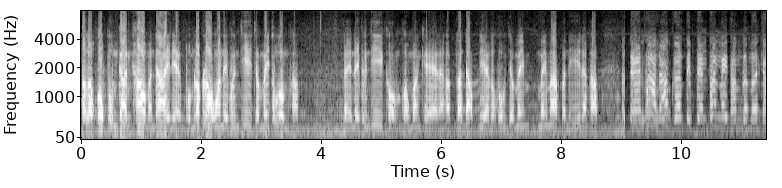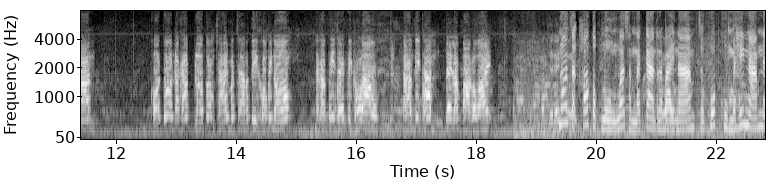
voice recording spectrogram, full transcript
ถ้าเราควบคุมการเข้ามันได้เนี่ย ผมรับรองว่าในพื้นที่จะไม่ท่วมครับ ในในพื้นที่ของของบางแคนะครับ ระดับเนี่ยก็คงจะไม่ไม่มากกว่านี้นะครับ แต่ถ้าน้ำเกินติดเต็มท่านไม่ทำดำเนินการ ขอโทษนะครับ เราต้องใช้มัจฉามติของพี่น้องนะครับ ที่ใช้สิทธิ์ของเราตามที่ท่านได้รับปากเอาไว้ นอกจากข้อตกลงว่าสำนักการระบายน้ำจะควบคุมไม่ให้น้ำใน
